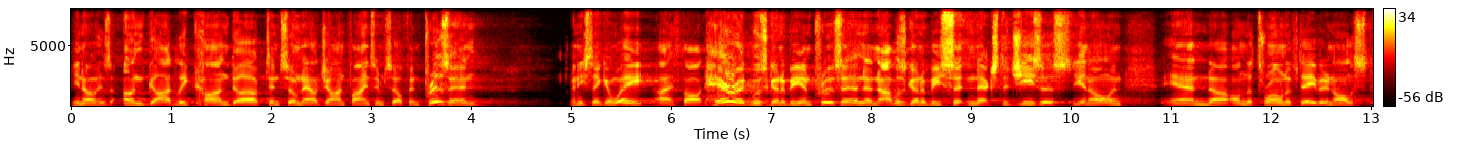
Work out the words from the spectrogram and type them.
you know, his ungodly conduct. And so now John finds himself in prison. And he's thinking, wait, I thought Herod was going to be in prison and I was going to be sitting next to Jesus, you know, and, and uh, on the throne of David and all this.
